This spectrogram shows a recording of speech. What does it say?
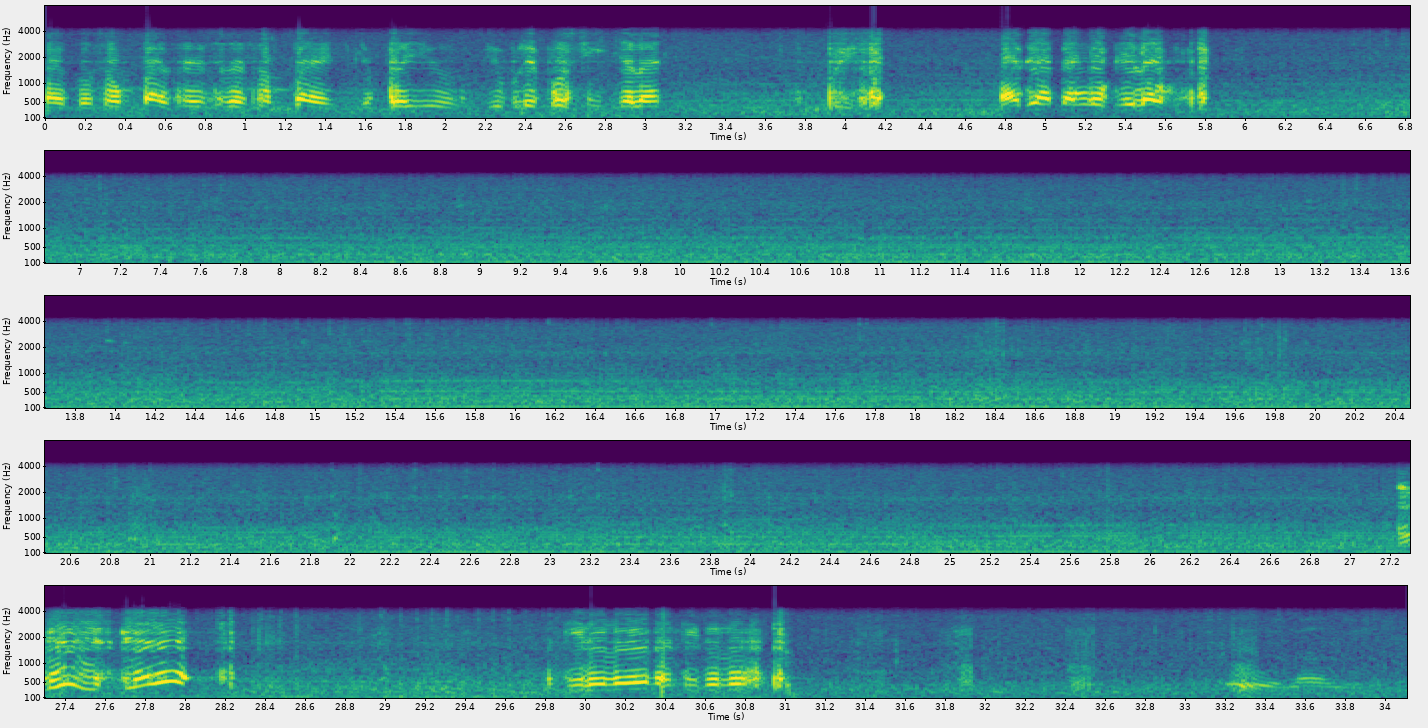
Ah, 04, saya sudah sampai. Jumpa you. You boleh proceed jalan. Ada tengo kilo. Lu, clear? Nanti dulu, nanti dulu. Oh, lalu.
